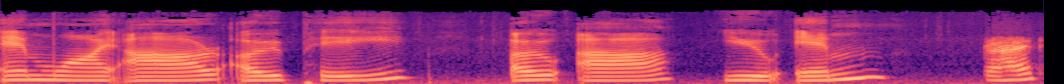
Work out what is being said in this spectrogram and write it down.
M Y R O P O R U M. Right.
